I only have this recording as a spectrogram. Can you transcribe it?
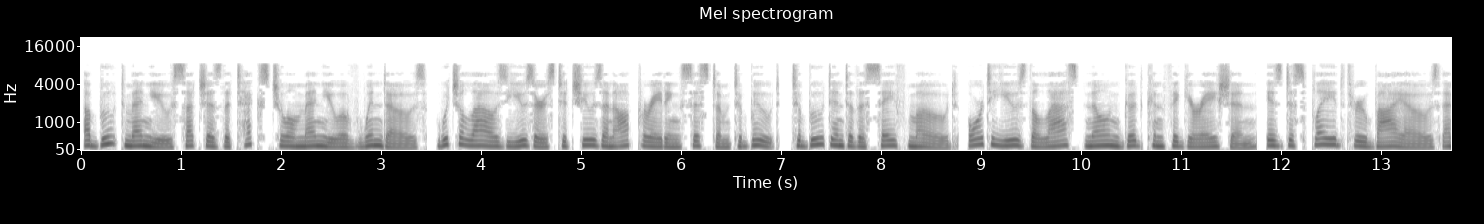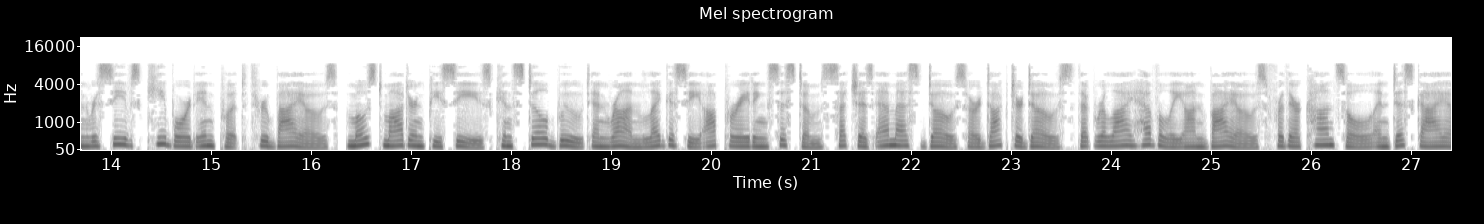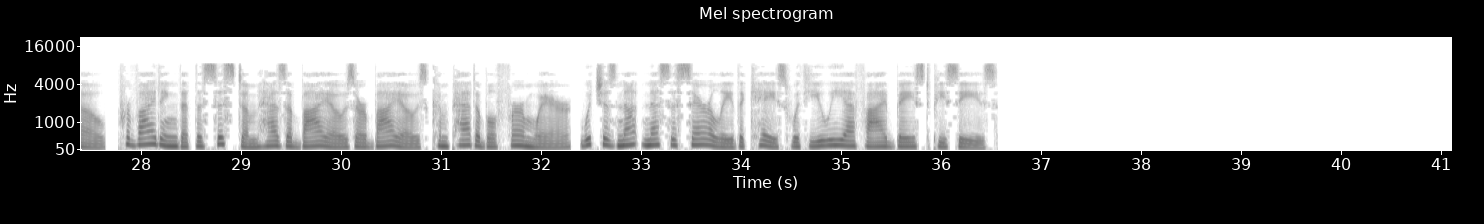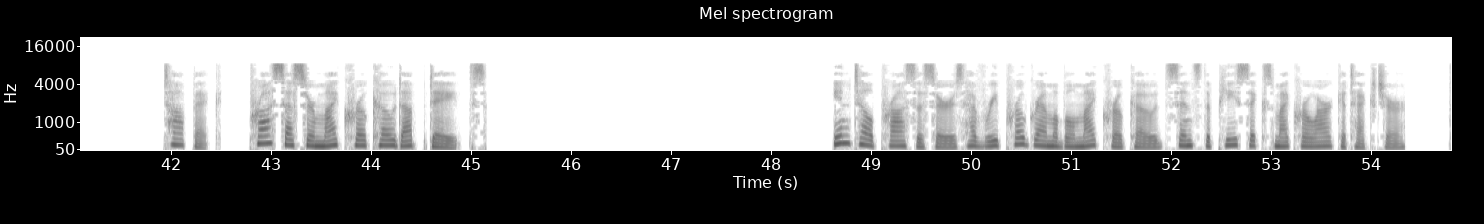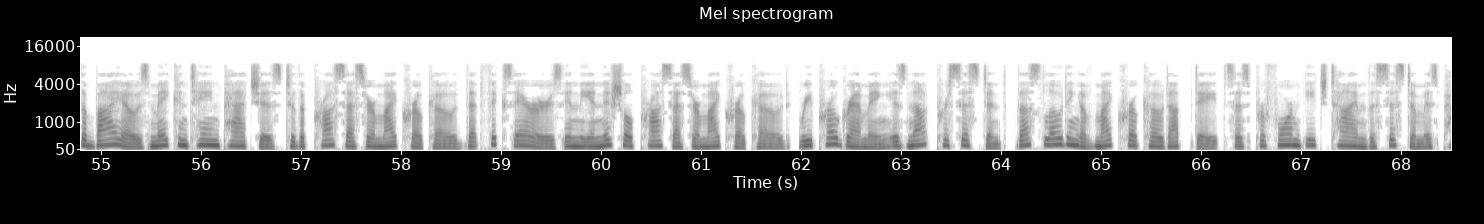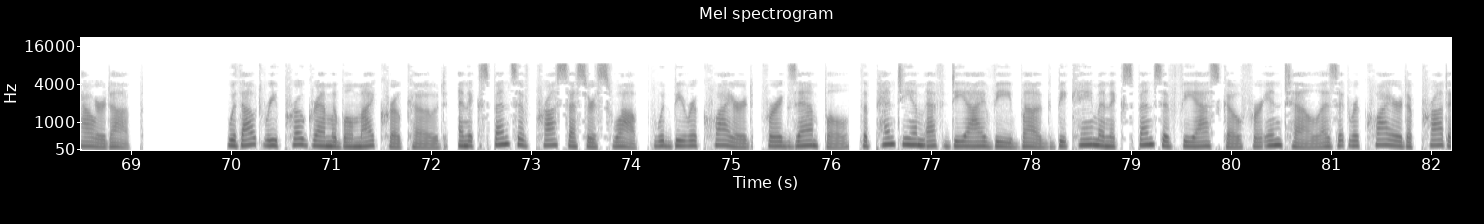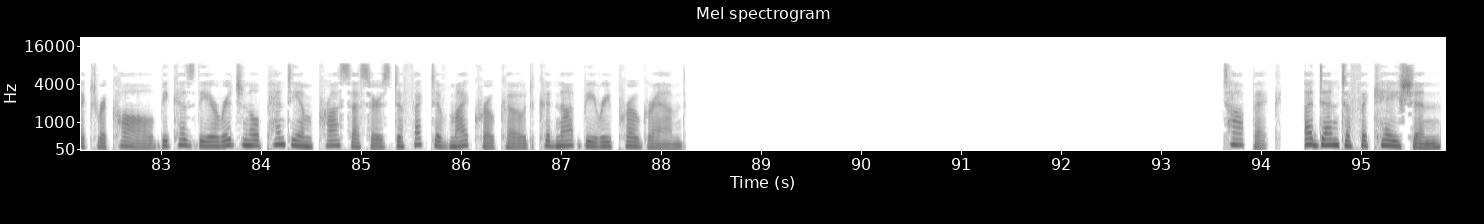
A boot menu such as the textual menu of Windows, which allows users to choose an operating system to boot, to boot into the safe mode, or to use the last known good configuration, is displayed through BIOS and receives keyboard input through BIOS. Most modern PCs can still boot and run legacy operating systems such as MS-DOS or Dr. DOS that rely heavily on BIOS for their console and disk I.O., providing that the system has a BIOS BIOS or BIOS-compatible firmware, which is not necessarily the case with UEFI-based PCs. Topic: Processor microcode updates. Intel processors have reprogrammable microcode since the P6 microarchitecture. The BIOS may contain patches to the processor microcode that fix errors in the initial processor microcode. Reprogramming is not persistent, thus loading of microcode updates is performed each time the system is powered up. Without reprogrammable microcode, an expensive processor swap would be required. For example, the Pentium FDIV bug became an expensive fiasco for Intel as it required a product recall because the original Pentium processor's defective microcode could not be reprogrammed. Topic: Identification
